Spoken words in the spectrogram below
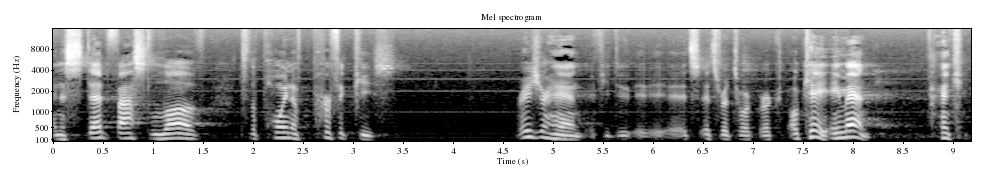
and His steadfast love to the point of perfect peace? Raise your hand if you do. It's, it's rhetorical. Okay, amen. Thank you.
